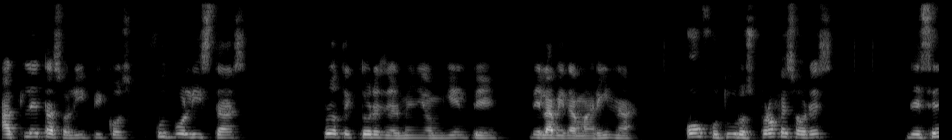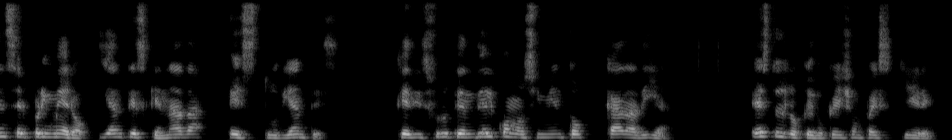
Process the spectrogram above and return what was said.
atletas olímpicos, futbolistas, protectores del medio ambiente, de la vida marina, o futuros profesores deseen ser primero y antes que nada estudiantes que disfruten del conocimiento cada día. Esto es lo que Education Face quiere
